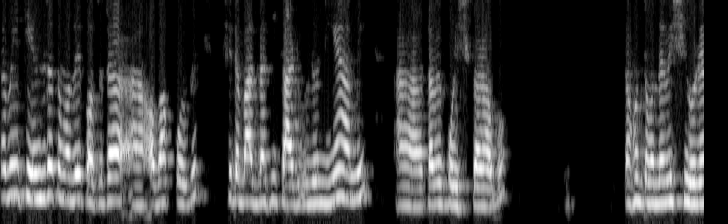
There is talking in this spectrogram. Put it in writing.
তবে এই চেঞ্জটা তোমাদের কতটা অবাক করবে, সেটা বাদ বাকি কার্ডগুলো নিয়ে আমি তবে পরিষ্কার হব। তখন তোমাদের আমি শিওরে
